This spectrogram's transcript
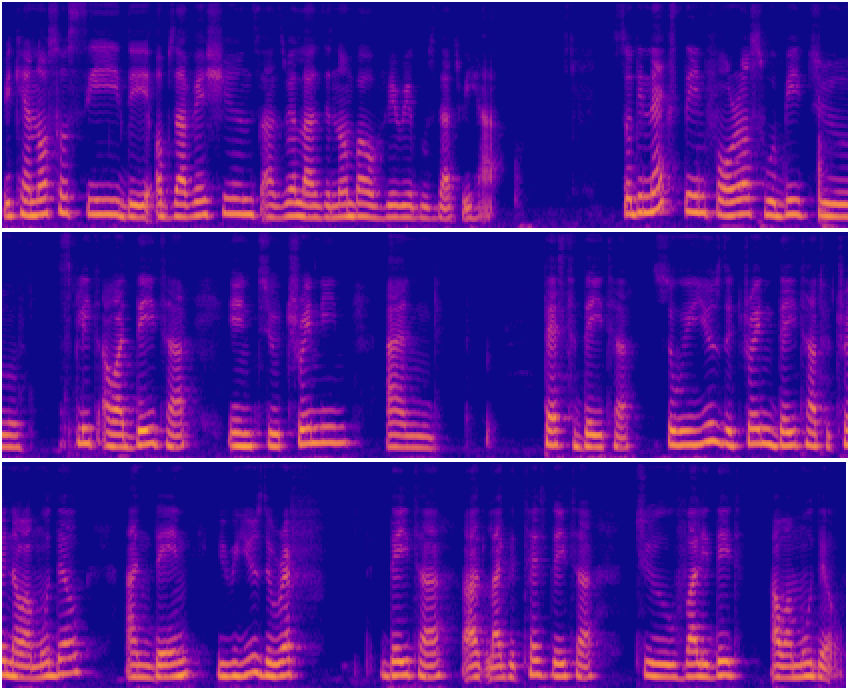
We can also see the observations as well as the number of variables that we have. So the next thing for us will be to split our data into training and test data. So we use the train data to train our model and then we will use the ref data uh, like the test data to validate our model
